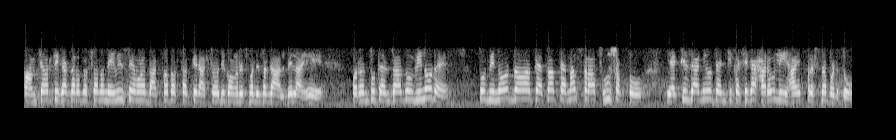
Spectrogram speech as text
आमच्यावर टीका करत असताना नेहमीच ते म्हणत दाखवत असतात की राष्ट्रवादी काँग्रेसमध्ये सगळं आलबेल आहे. परंतु त्यांचा जो विनोद आहे तो विनोद त्याचा त्यांनाच त्रास होऊ शकतो. याची जाणीव त्यांची कशी काय हरवली हा एक प्रश्न पडतो.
